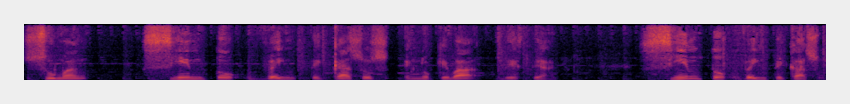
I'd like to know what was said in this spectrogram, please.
suman 120 casos en lo que va de este año. 120 casos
